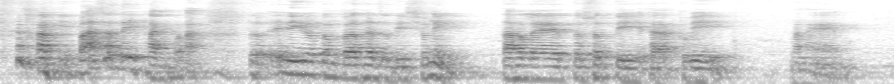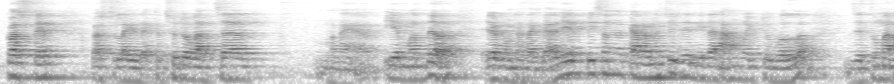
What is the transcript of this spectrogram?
আমি বাসাতেই থাকব না। তো এইরকম কথা যদি শুনি, তাহলে তো সত্যি এটা খুবই মানে কষ্টের। কষ্ট লাগে যে একটা ছোট বাচ্চার মানে ইয়ের মধ্যেও এরকমটা থাকবে। আর এর পিছনের কারণ হচ্ছে যে রিদার আম্মু একটু বলল যে তোমার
